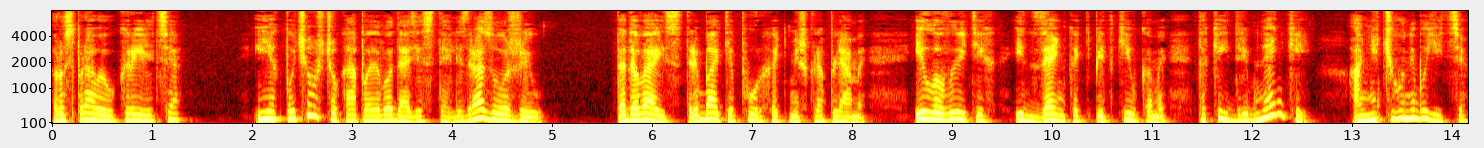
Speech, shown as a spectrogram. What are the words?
розправив крильця і, як почув, що капає вода зі стелі, зразу ожив. Та давай стрибать і пурхать між краплями, і ловить їх, і дзенькать під ківками. Такий дрібненький, а нічого не боїться.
